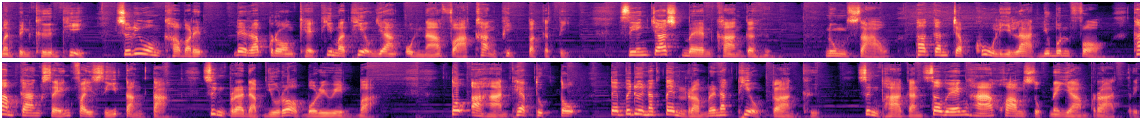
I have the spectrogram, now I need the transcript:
มันเป็นคืนที่สุริวงคาบาเรตได้รับรองแขกที่มาเที่ยวอย่างอุ่นหนาฝาข้างผิดปกติ เสียงจัสแบนคางกระหึ่มหนุ่มสาวพากันจับคู่ลีลาดอยู่บนฟลอร์ท่ามกลางแสงไฟสีต่างๆ ซึ่งประดับอยู่รอบบริเวณบาร์โต๊ะอาหารแทบทุกโต๊ะเต็มไปด้วยนักเต้นรำและนักเที่ยวกลางคืนซึ่งพากันแสวงหาความสุขในยามราตรี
